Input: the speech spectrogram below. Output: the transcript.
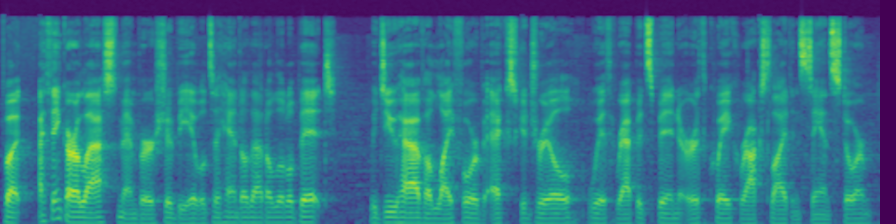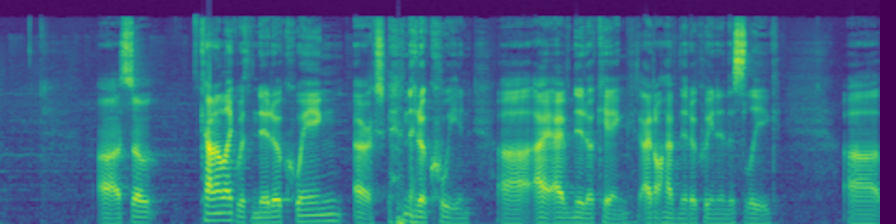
but I think our last member should be able to handle that a little bit. We do have a Life Orb Excadrill with Rapid Spin, Earthquake, Rock Slide, and Sandstorm. Uh, so kind of like with Nidoqueen, or Nidoqueen, uh, I, I, have Nidoking. I don't have Nidoqueen in this league. Uh,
